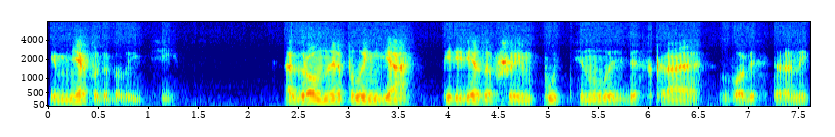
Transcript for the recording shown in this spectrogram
Им некуда было идти. Огромная полынья, перерезавшая им путь, тянулась без края в обе стороны.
